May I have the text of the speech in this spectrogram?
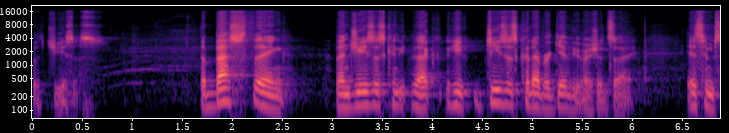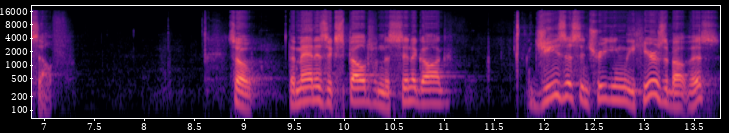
with Jesus. The best thing than Jesus can, that he, Jesus could ever give you, I should say, is himself. So the man is expelled from the synagogue. Jesus intriguingly hears about this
